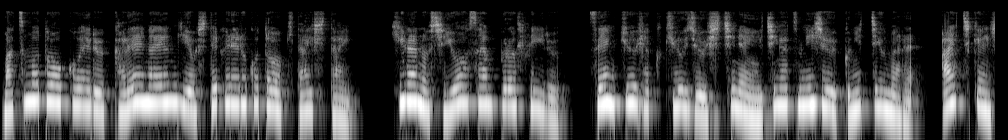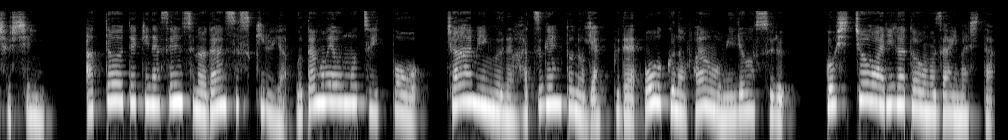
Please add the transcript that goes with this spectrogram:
松本を超える華麗な演技をしてくれることを期待したい。平野志陽さんプロフィール、1997年1月29日生まれ、愛知県出身。圧倒的なセンスのダンススキルや歌声を持つ一方、チャーミングな発言とのギャップで多くのファンを魅了する。ご視聴ありがとうございました。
